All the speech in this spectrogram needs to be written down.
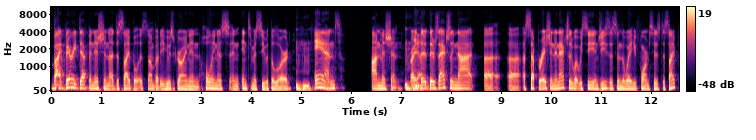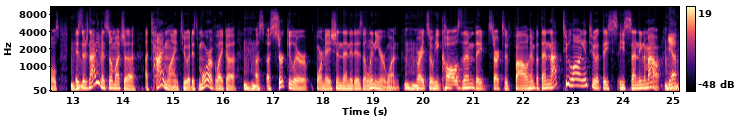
by very definition, a disciple is somebody who's growing in holiness and intimacy with the Lord Mhm. and on mission, Mhm. right? Yeah. There, there's actually not a, a, a separation. And actually, what we see in Jesus and the way he forms his disciples is Mhm. there's not even so much a, a timeline to it. It's more of like a, Mhm. a, a circular formation than it is a linear one, Mhm. right? So he calls them, they start to follow him, but then not too long into it, they, he's sending them out. Yeah.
